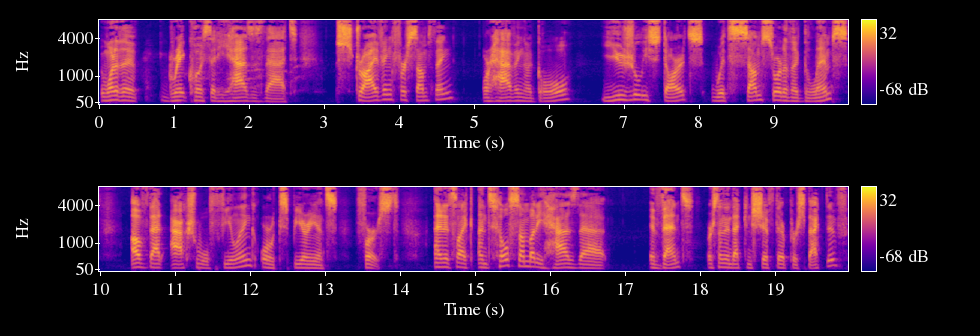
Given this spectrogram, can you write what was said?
One of the great quotes that he has is that striving for something or having a goal usually starts with some sort of a glimpse of that actual feeling or experience first. And it's like until somebody has that event or something that can shift their perspective,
